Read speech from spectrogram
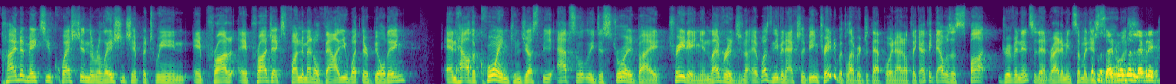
kind of makes you question the relationship between a pro a project's fundamental value, what they're building, and how the coin can just be absolutely destroyed by trading and leverage. And it wasn't even actually being traded with leverage at that point. I don't think. I think that was a spot driven incident, right? I mean, someone just that was a, leverage.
